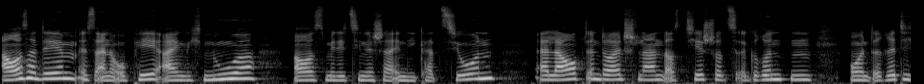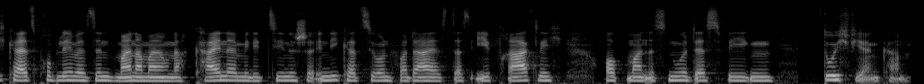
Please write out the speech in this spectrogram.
Außerdem ist eine OP eigentlich nur aus medizinischer Indikation erlaubt in Deutschland aus Tierschutzgründen und Rittigkeitsprobleme sind meiner Meinung nach keine medizinische Indikation. Von daher ist das eh fraglich, ob man es nur deswegen durchführen kann.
